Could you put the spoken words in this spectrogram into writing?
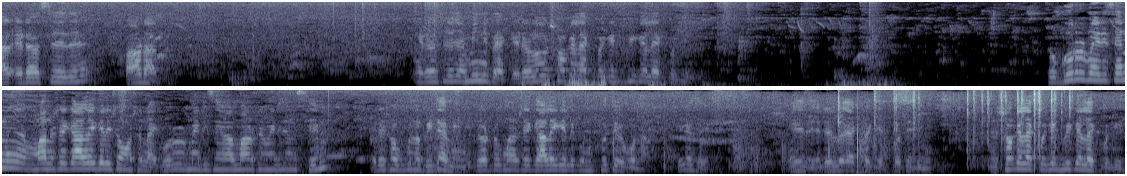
আর এটা হচ্ছে যে পাউডার এটা হচ্ছে মিনি প্যাক এটা হলো সকালে এক প্যাকেট বিকালে এক প্যাকেট তো গরুর মেডিসিন মানুষের গালে গেলে সমস্যা নাই। গরুর মেডিসিন আর মানুষের মেডিসিন সেম এটা সবগুলো ভিটামিন। যতটুকু মানুষের গালে গেলে কোনো ক্ষতি হবে না, ঠিক আছে? এই যে, এটা হলো এক প্যাকেট প্রতিদিন। সকাল এক প্যাকেট বিকেলে এক প্যাকেট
